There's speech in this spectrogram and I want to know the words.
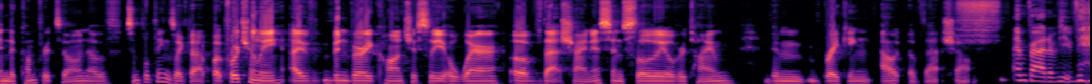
in the comfort zone of simple things like that. But fortunately, I've been very consciously aware of that shyness and slowly over time been breaking out of that shell. I'm proud of you, babe.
